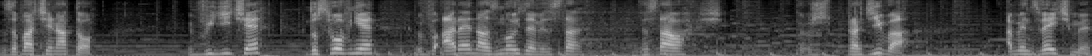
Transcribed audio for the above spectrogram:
Zobaczcie na to. Widzicie? Dosłownie w arena z Noizem zosta została prawdziwa. A więc wejdźmy.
